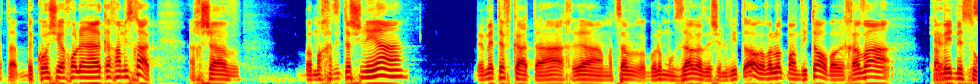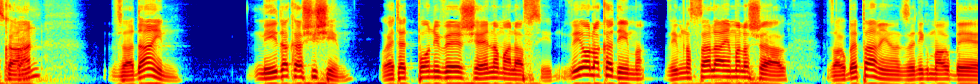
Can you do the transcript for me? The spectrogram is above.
אתה בקושי יכול לנהל ככה משחק. עכשיו, במחצית השנייה, באמת הפקעת, אחרי המצב, הגול המוזר הזה של ויטור, אבל עוד פעם, ויטור ברחבה, כן, תמיד מסוכן, מסוכן. ועדיין, מדקה 60, ראית את פוניבז' שאין לה מה להפסיד, והיא עולה קדימה, והיא מנסה לאיים על השער, והרבה פעמים זה נגמר ב...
